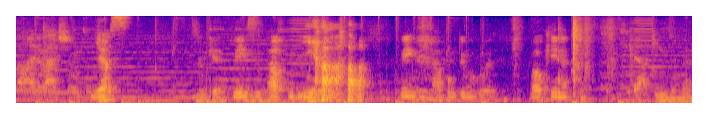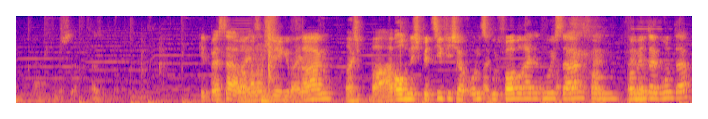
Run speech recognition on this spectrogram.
noch eine Übereinstimmung zum Ja. Schluss. Okay. Wenigstens ein paar Punkte. Ja! Wenigstens ein paar Punkte überholt. War okay, ne? Ja, ging so, ne? Also, Geht besser, aber War waren noch schwierige. Fragen. war, war ab. Auch nicht spezifisch auf uns gut vorbereitet, muss ich sagen, vom, vom Hintergrund da.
